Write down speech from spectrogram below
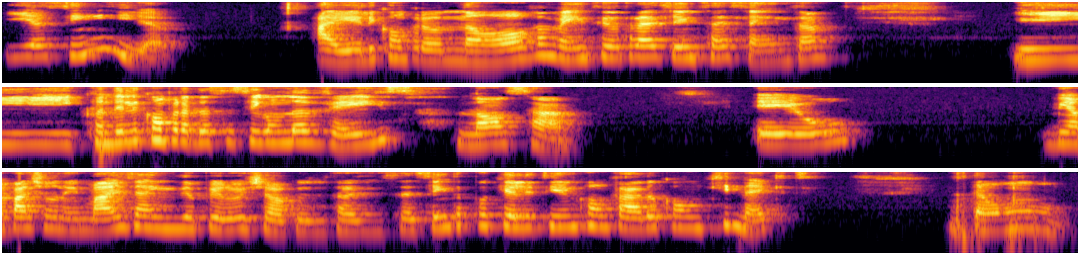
e assim ia. Aí ele comprou novamente o 360. E quando ele comprou dessa segunda vez, nossa, eu me apaixonei mais ainda pelos jogos do 360 porque ele tinha comprado com o Kinect. Então,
